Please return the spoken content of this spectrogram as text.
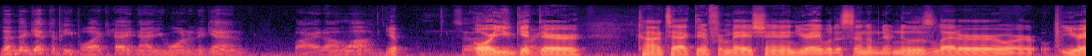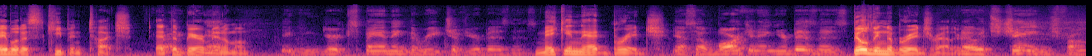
Then they get the people like, hey, now you want it again, buy it online. Yep. So or you get great- their contact information you're able to send them their newsletter or you're able to keep in touch at the bare yeah. minimum You're expanding the reach of your business. making that bridge Yeah. So marketing your business building the bridge rather You know, it's changed from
